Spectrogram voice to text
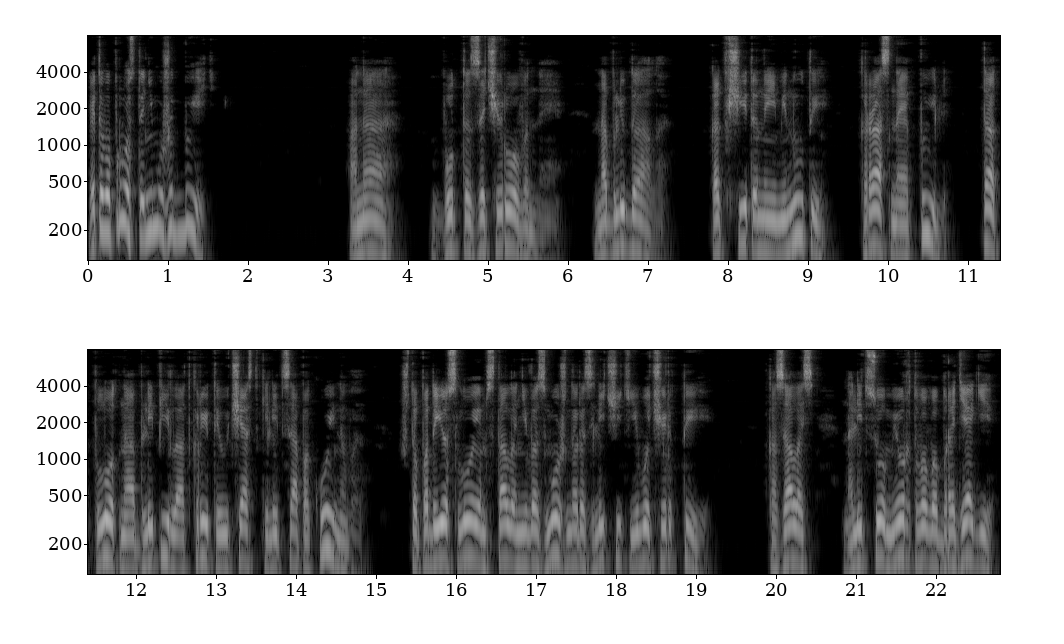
Этого просто не может быть. Она, будто зачарованная, наблюдала, как в считанные минуты красная пыль так плотно облепила открытые участки лица покойного, что под ее слоем стало невозможно различить его черты. Казалось, на лицо мертвого бродяги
